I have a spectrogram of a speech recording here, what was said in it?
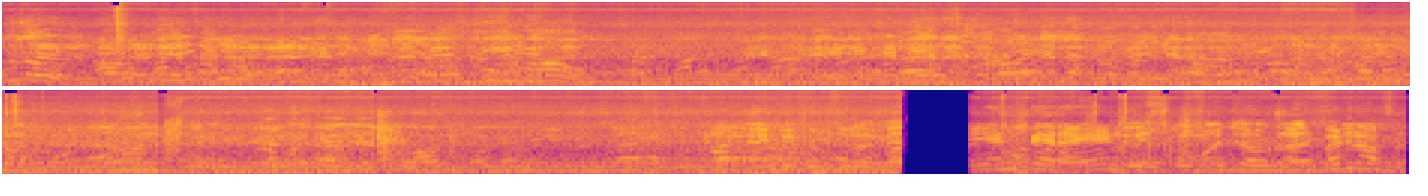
కూడా అదే చేసిన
